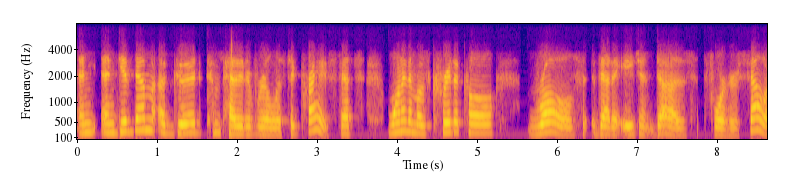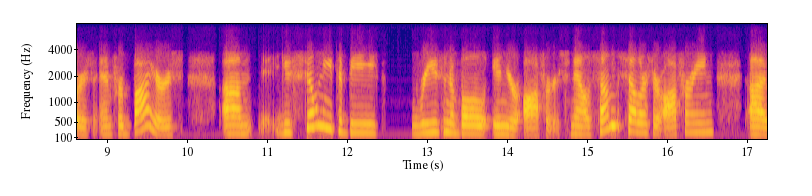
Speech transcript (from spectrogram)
and and give them a good competitive realistic price. That's one of the most critical roles that an agent does for her sellers and for buyers um, you still need to be reasonable in your offers now some sellers are offering uh,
